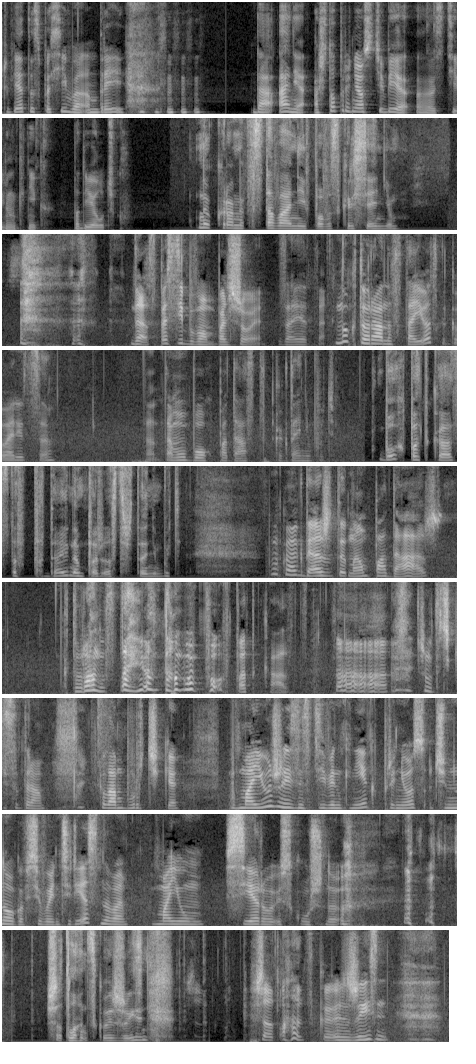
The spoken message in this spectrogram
Привет и спасибо, Андрей. Да, Аня, а что принес тебе э, Стивен книг под елочку? Ну, кроме вставаний по воскресеньям. Да, спасибо вам большое за это. Ну, кто рано встает, как говорится, тому Бог подаст когда-нибудь. Бог подкастов, подай нам, пожалуйста, что-нибудь. Ну, когда же ты нам подашь? Кто рано встает, тому Бог подкаст. Шуточки с утра, каламбурчики. В мою жизнь Стивен Книг принес очень много всего интересного в мою серую и скучную шотландскую жизнь. Шотландскую жизнь,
